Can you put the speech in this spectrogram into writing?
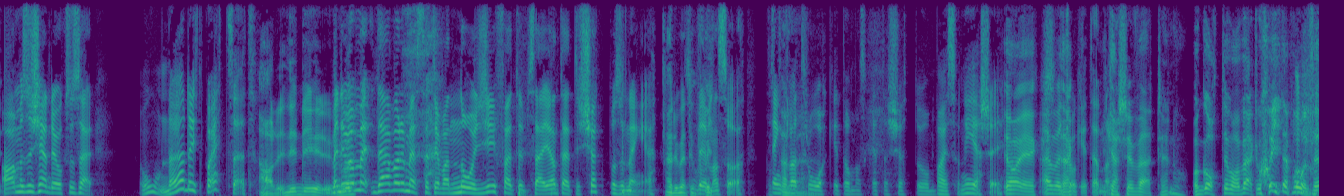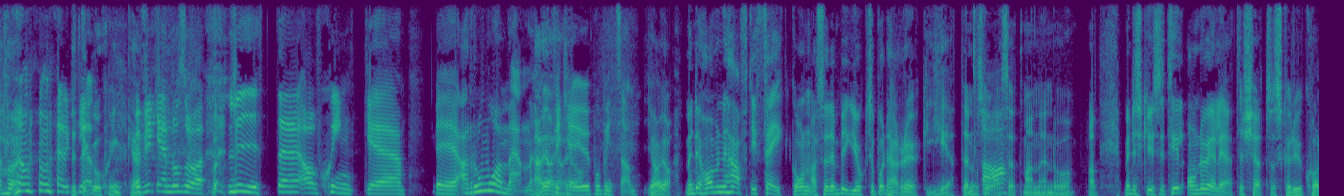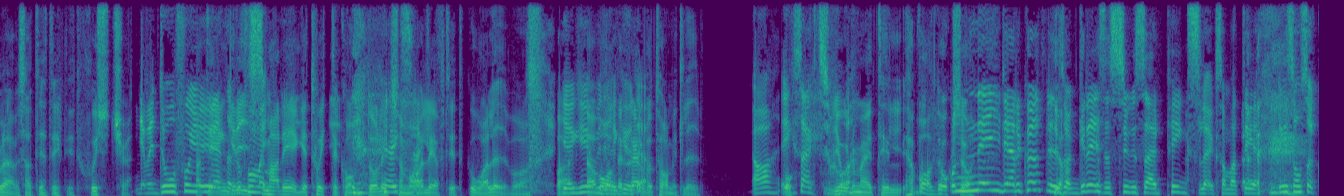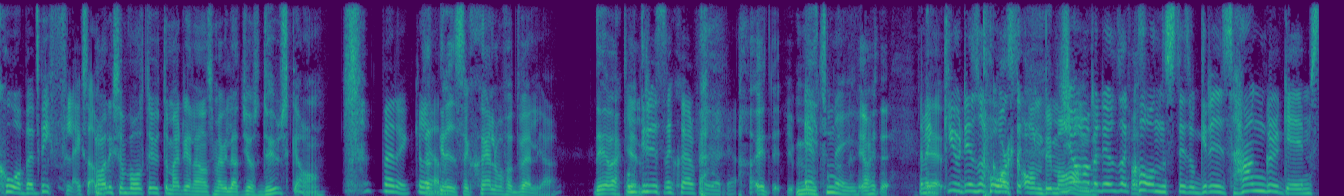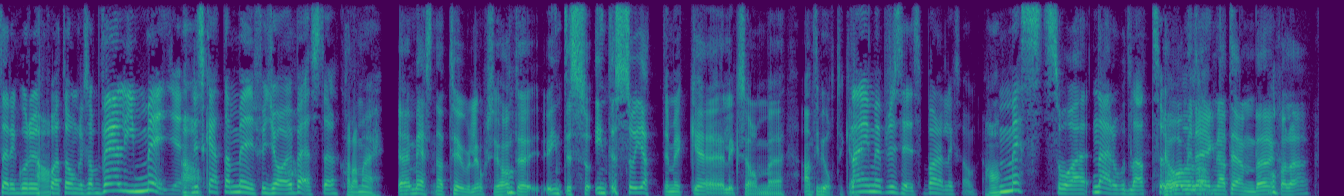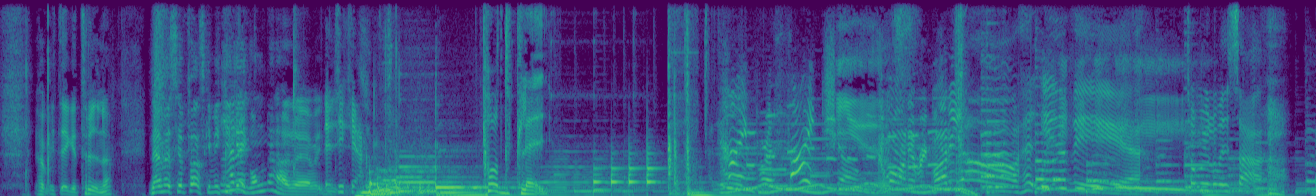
Ja men så kände jag också så här, onödigt på ett sätt. Ja, det, det, det, Men det var, där var det mest att jag var nojig för att typ så här, jag har inte ätit kött på så länge. Ja, du så man så. Tänk vad tråkigt om man ska äta kött och bajsa ner sig. Ja, det var tråkigt ändå. kanske är värt det ändå. Vad gott det var, värt att skita på sig för. Ja, Lite god skinka. Jag fick ändå så lite av skink eh, aromen Ja, ja, fick jag ja. ju på pizzan. Ja, ja, men det har vi haft i fejkon, alltså den bygger ju också på den här rökigheten och så, så att man ändå... Men det ska ju se till, om du väl äter kött så ska du ju kolla över så att det är ett riktigt schysst kött. Ja men då får jag Att det är en äta. Gris man... som hade eget Twitterkonto liksom och har levt sitt goda liv. Och bara, Ja, gud, jag valde gud, själv att ta mitt liv. Ja exakt så. gjorde mig till, jag valde också, Och nej, det hade kunnat bli Ja. sån grej, så suicide pigs liksom, att det, det är som så KB-biff liksom. jag har liksom valt ut de här delarna som jag vill att just du ska ha. Så att Verkligen. grisen själv har fått välja. Det är Om verkligen... grisen själv får välja. Ett, Ät mig. Jag vet inte. Nej, men Eh, gud, det är en sån pork konstig... on demand. Ja, men det är sån Fast- konstigt och gris Hunger Games där det går ut Ja. på att de liksom, välj mig, ni ska äta mig för jag är bäst. Kolla mig. Jag är mest naturlig också. Jag har inte, inte, så, inte så jättemycket liksom, eh, antibiotika. Nej, men precis, bara liksom, Ja. mest så närodlat. Jag har och mina så. egna tänder, kolla. Jag har mitt eget tryne. Nej men så fan, ska vi kicka Härligt. igång den här? eh, Det tycker jag. Podplay. Time for a sideshow. Ja, här är vi! Tommy och Lovisa.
